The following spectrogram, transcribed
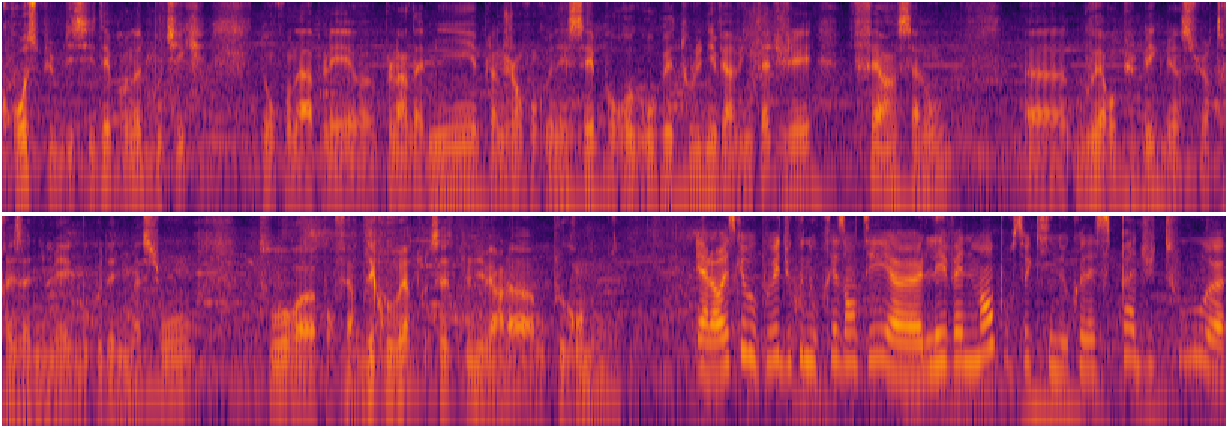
grosse publicité pour notre boutique. Donc on a appelé euh, plein d'amis, plein de gens qu'on connaissait pour regrouper tout l'univers vintage et faire un salon euh, ouvert au public bien sûr, très animé, avec beaucoup d'animation, pour, pour faire découvrir tout cet univers-là au plus grand nombre. Et alors, est-ce que vous pouvez du coup nous présenter euh, l'événement pour ceux qui ne connaissent pas du tout euh,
